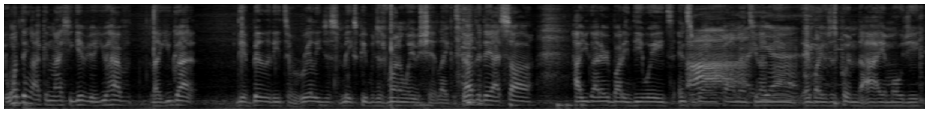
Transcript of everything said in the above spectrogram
One thing I can actually give you, you have like you got the ability to really just makes people just run away with shit. Like the other day, I saw how you got everybody in D Wade's Instagram Ah, comments. You know what I mean? Everybody was just putting the eye emoji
